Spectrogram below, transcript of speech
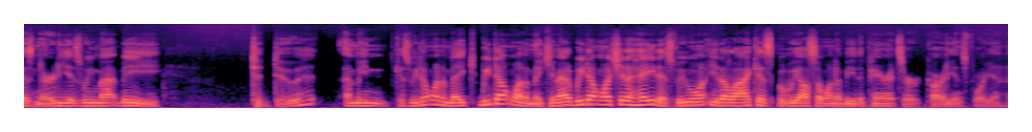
as nerdy as we might be, to do it? I mean, because we don't want to make we don't want to make you mad. We don't want you to hate us. We want you to like us, but we also want to be the parents or guardians for you.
